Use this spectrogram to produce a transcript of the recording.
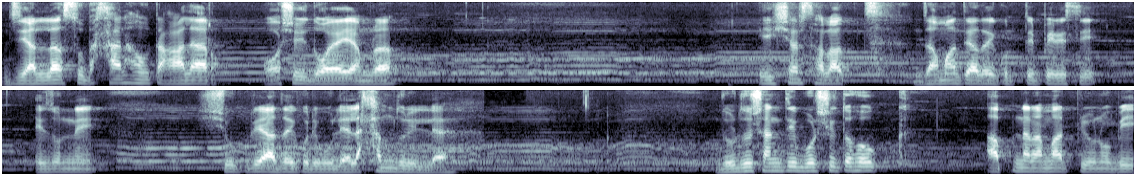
যে আল্লাহ সুবহানাহু তাআলার অশেষ দয়ায় আমরা ঈশার সালাত জামাতে আদায় করতে পেরেছি এজন্যে শুক্রিয়া আদায় করি বলি আলহামদুলিল্লাহ দুর্দ শান্তি বর্ষিত হোক, আপনার আমার প্রিয় নবী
